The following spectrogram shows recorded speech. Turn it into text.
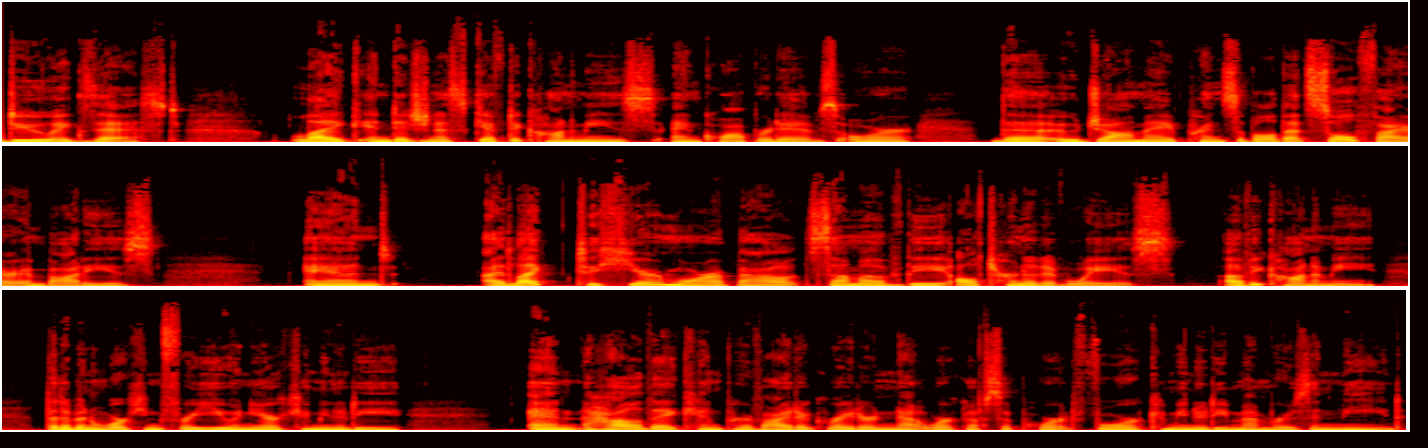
do exist, like indigenous gift economies and cooperatives or the Ujamaa principle that Soulfire embodies. And I'd like to hear more about some of the alternative ways of economy that have been working for you and your community and how they can provide a greater network of support for community members in need.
